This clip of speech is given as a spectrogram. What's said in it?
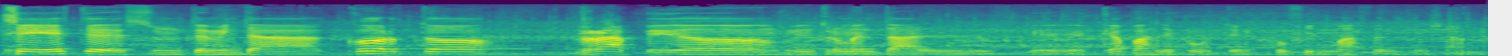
Sí, este es un temita corto, rápido, instrumental, que capaz les guste, Hufield Muffin se llama.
